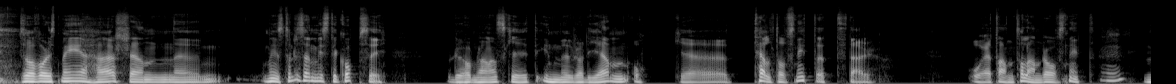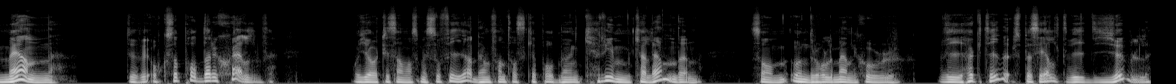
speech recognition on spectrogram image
Du har varit med här sedan, eh, åtminstone sedan Mr Copsey. Och du har bland annat skrivit Inmurad igen och eh, tältavsnittet där. Och ett antal andra avsnitt. Mm. Men du är också poddare själv och gör tillsammans med Sofia den fantastiska podden Krimkalendern som underhåller människor vid högtider, speciellt vid jul,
